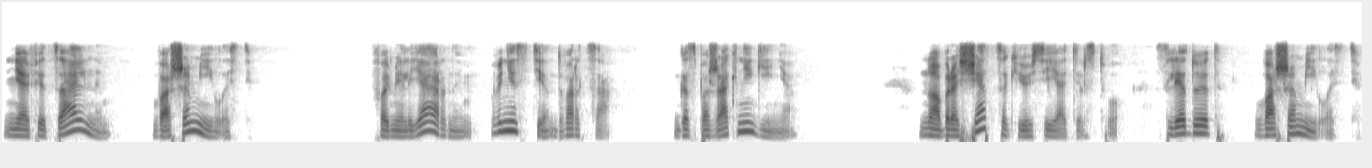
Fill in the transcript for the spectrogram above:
неофициальным – ваша милость, фамильярным – вне стен дворца, госпожа княгиня. Но обращаться к ее сиятельству следует ваша милость.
